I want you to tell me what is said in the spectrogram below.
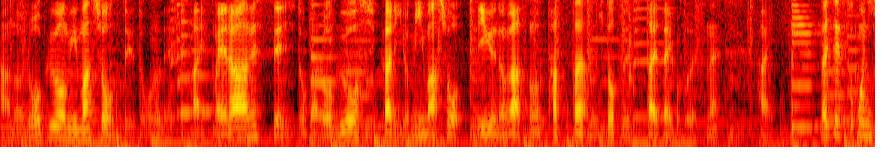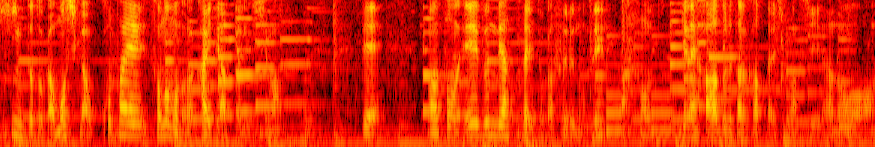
あのログを見ましょうというところです。はいま、エラーメッセージとかログをしっかり読みましょうっていうのが、そのたった一つで伝えたいことですね。はい、大体そこにヒントとか、もしくは答えそのものが書いてあったりします。で、まあ、その英文であったりとかするのであのいきなりハードル高かったりしますしあの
